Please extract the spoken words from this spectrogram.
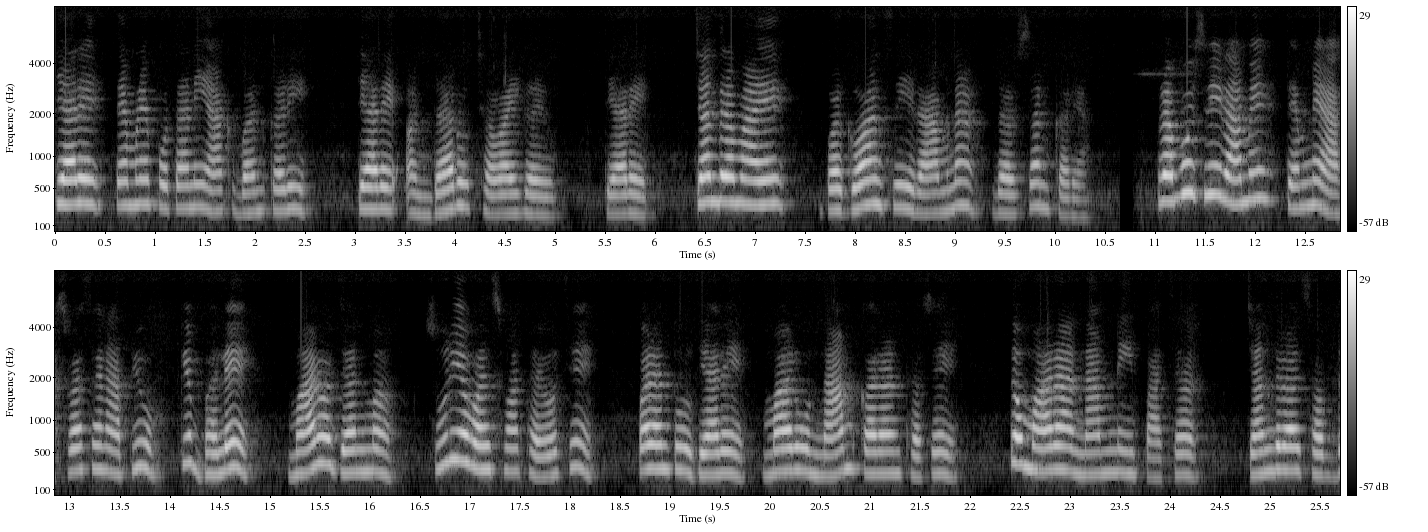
જ્યારે તેમણે પોતાની આંખ બંધ કરી, ત્યારે અંધારું છવાઈ ગયું. ત્યારે ચંદ્રમાએ ભગવાન શ્રી રામના દર્શન કર્યા. પ્રભુ શ્રી રામે તેમને આશ્વાસન આપ્યું કે ભલે મારો જન્મ સૂર્યવંશમાં થયો છે, પરંતુ જ્યારે મારું નામકરણ થશે, તો મારા નામની પાછળ ચંદ્ર શબ્દ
